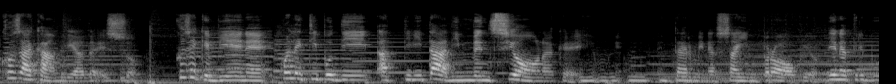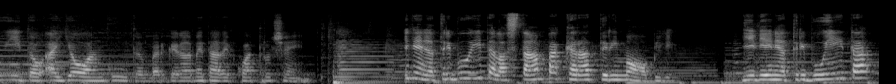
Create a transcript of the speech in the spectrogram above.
cosa cambia adesso? Cos'è che viene, quale tipo di attività, di invenzione, che è un, un, termine assai improprio, viene attribuito a Johann Gutenberg nella metà del 400? Gli viene attribuita la stampa a caratteri mobili, gli viene attribuita,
